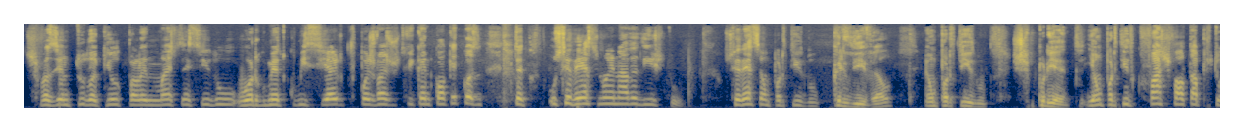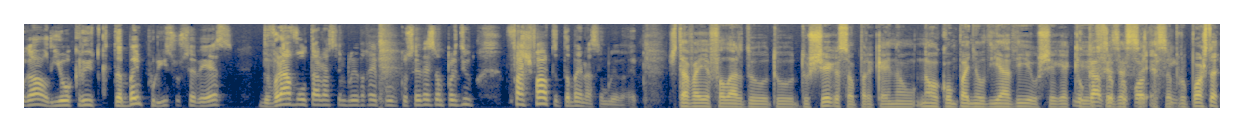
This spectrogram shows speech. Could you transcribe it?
desfazendo tudo aquilo que, para além de mais, tem sido o argumento comicieiro que depois vai justificando qualquer coisa. Portanto, o CDS não é nada disto. O CDS é um partido credível, é um partido experiente e é um partido que faz falta a Portugal. E eu acredito que também por isso o CDS deverá voltar à Assembleia da República. O CDS é um partido que faz falta também na Assembleia da República. Estava aí a falar do, do, do Chega, só para quem não, não acompanha o dia a dia, o Chega é que fez essa proposta. Essa proposta.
